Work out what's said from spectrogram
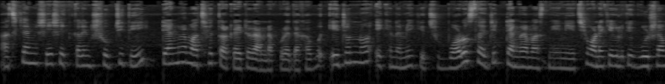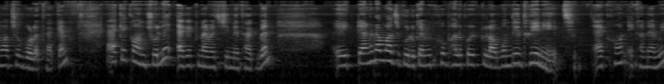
আজকে আমি সেই শীতকালীন সবজি দিয়েই ট্যাংরা মাছের তরকারিটা রান্না করে দেখাবো। এই জন্য এখানে আমি কিছু বড় সাইজের ট্যাংরা মাছ নিয়ে নিয়েছি। অনেকে এগুলোকে গুলশা মাছও বলে থাকেন। এক এক অঞ্চলে এক এক নামে চিনে থাকবেন। এই ট্যাংরা মাছগুলোকে আমি খুব ভালো করে একটু লবণ দিয়ে ধুয়ে নিয়েছি। এখন এখানে আমি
